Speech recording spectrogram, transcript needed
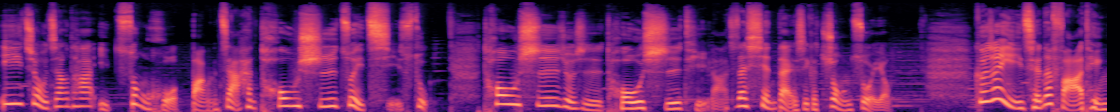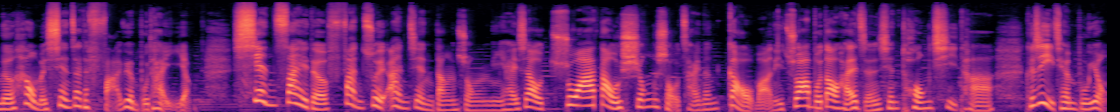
依旧将她以纵火、绑架和偷尸罪起诉。偷尸就是偷尸体啦，这在现代也是一个重罪哦。可是以前的法庭呢，和我们现在的法院不太一样。现在的犯罪案件当中，你还是要抓到凶手才能告嘛，你抓不到，还是只能先通缉他。可是以前不用，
